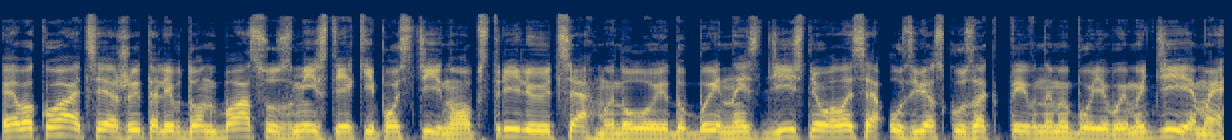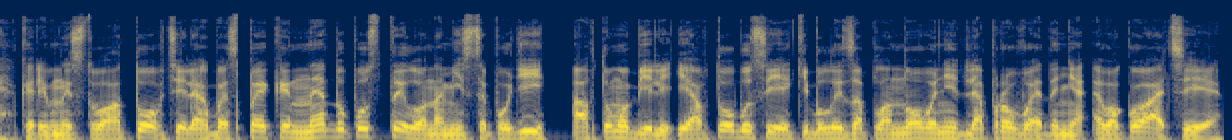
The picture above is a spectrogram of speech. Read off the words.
Евакуація жителів Донбасу з міст, які постійно обстрілюються, минулої доби не здійснювалася у зв'язку з активними бойовими діями. Керівництво АТО в цілях безпеки не допустило на місце подій автомобілі і автобуси, які були заплановані для проведення евакуації.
